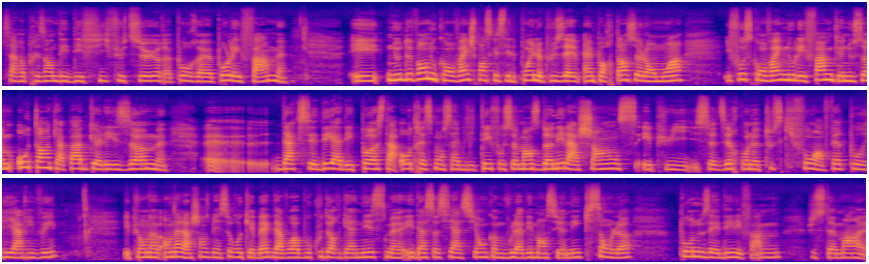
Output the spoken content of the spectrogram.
ça représente des défis futurs pour, euh, pour les femmes. Et nous devons nous convaincre, je pense que c'est le point le plus important selon moi, il faut se convaincre, nous les femmes, que nous sommes autant capables que les hommes euh, d'accéder à des postes, à haute responsabilité. Il faut seulement se donner la chance et puis se dire qu'on a tout ce qu'il faut en fait pour y arriver. Et puis on a, on a la chance, bien sûr, au Québec d'avoir beaucoup d'organismes et d'associations, comme vous l'avez mentionné, qui sont là pour nous aider, les femmes, justement, euh,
